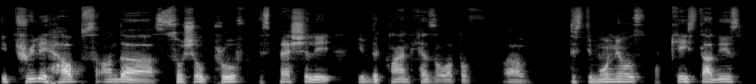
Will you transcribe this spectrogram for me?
it really helps on the social proof, especially if the client has a lot of uh, testimonials or case studies,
